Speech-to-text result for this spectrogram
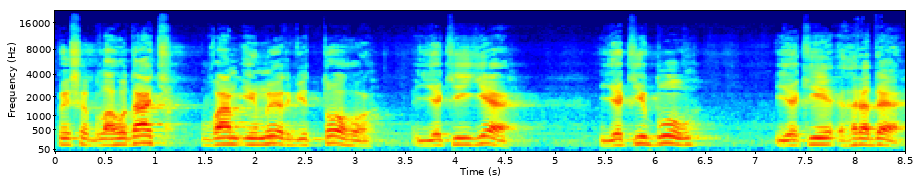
пише благодать вам і мир від того, який є, який був, який граде.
